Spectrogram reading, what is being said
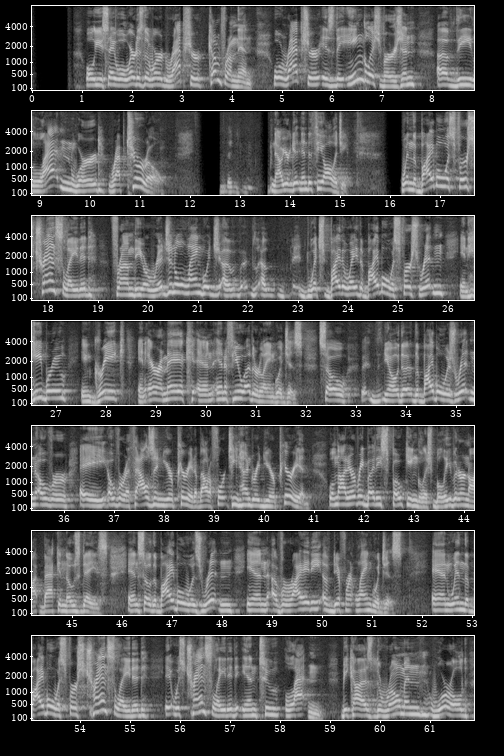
Well, you say, well, where does the word rapture come from then? Well, rapture is the English version of the Latin word rapturo. Now you're getting into theology. When the Bible was first translated, from the original language of uh, which by the way the bible was first written in hebrew in greek in aramaic and in a few other languages. So you know the, the bible was written over a over a thousand year period about a 1400 year period well, not everybody spoke English, believe it or not, back in those days. And so the Bible was written in a variety of different languages. And when the Bible was first translated, it was translated into Latin because the Roman world,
